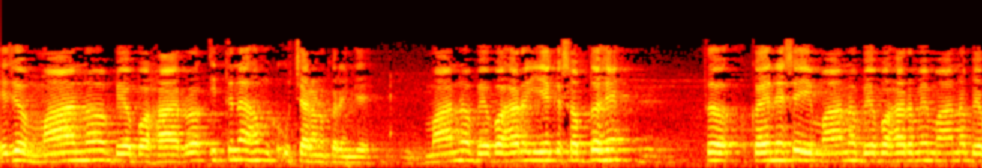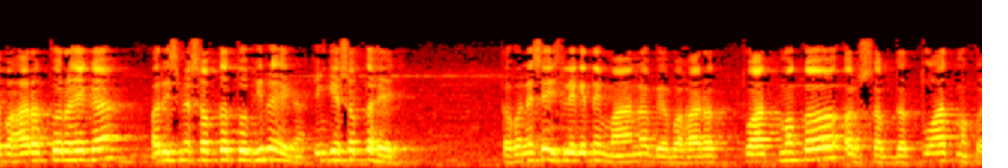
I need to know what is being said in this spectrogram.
ये जो मान, व्यवहार, इतना हम उच्चारण करेंगे। मान, व्यवहार ये एक शब्द है तो कहने से ये मान, व्यवहार में मान, व्यवहारत्व तो रहेगा, और इसमें शब्दत्व तो भी रहेगा, क्योंकि ये शब्द है। तो होने से इसलिए कहते हैं मान, व्यवहारत्वात्मक और शब्दत्वात्मक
